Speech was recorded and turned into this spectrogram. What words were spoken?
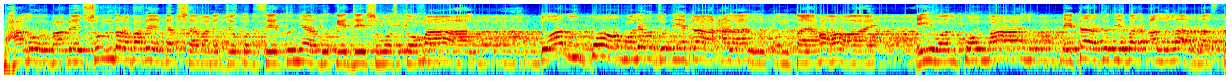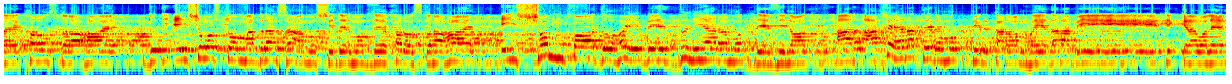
ভালোভাবে, সুন্দরভাবে ব্যবসা বাণিজ্য করছে, দুনিয়ার বুকে যে সমস্ত মাল, অল্প হলেও যদি এটা হালাল পন্থায় হয়, এই অল্প মাল এটা যদি এবার আল্লাহর রাস্তায় খরচ করা হয়, যদি এই সমস্ত মাদ্রাসা মসজিদের মধ্যে খরচ করা হয়, এই সম্পদ হইবে দুনিয়ার মধ্যে জিনত, আর আখেরাতের মুক্তির কারণ হয়ে দাঁড়াবে। ঠিক কিনা বলেন?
